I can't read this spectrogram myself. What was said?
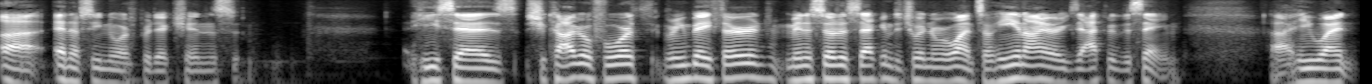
uh, NFC North predictions. He says Chicago fourth, Green Bay third, Minnesota second, Detroit number one. So he and I are exactly the same. Uh, he went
